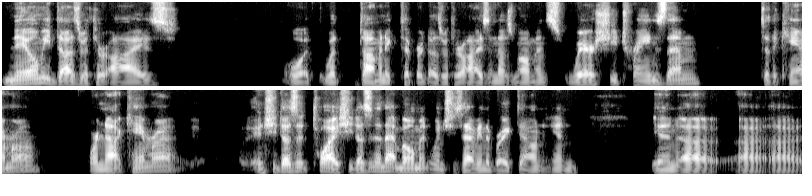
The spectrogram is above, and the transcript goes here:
naomi does with her eyes what what Dominique Tipper does with her eyes in those moments where she trains them to the camera or not camera and she does it twice. She does it in that moment when she's having the breakdown in in uh uh, uh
